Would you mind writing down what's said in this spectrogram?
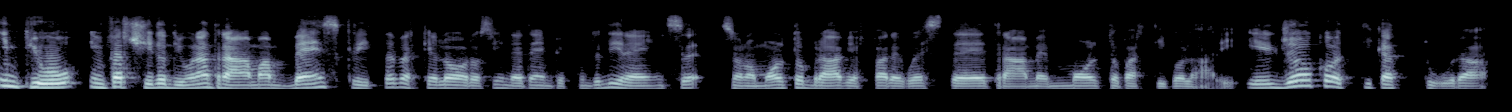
in più, infarcito di una trama ben scritta, perché loro, sin dai tempi appunto di Reigns, sono molto bravi a fare queste trame molto particolari. Il gioco ti cattura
